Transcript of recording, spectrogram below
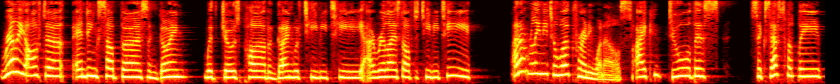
really after ending Subverse and going with Joe's Pub and going with TVT. I realized after TVT, I don't really need to work for anyone else. I can do all this successfully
